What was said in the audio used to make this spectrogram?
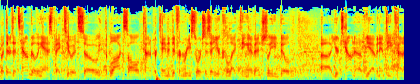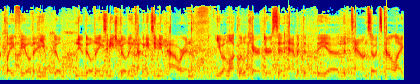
but there's a town building aspect to it. So the blocks all kind of pertain to different resources that you're collecting, and eventually you build uh, your town up. You have an empty kind of play field, and you build new buildings, and each building kind of gives you new power, and you unlock little characters to inhabit the the, uh, the town. So it's kind of like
